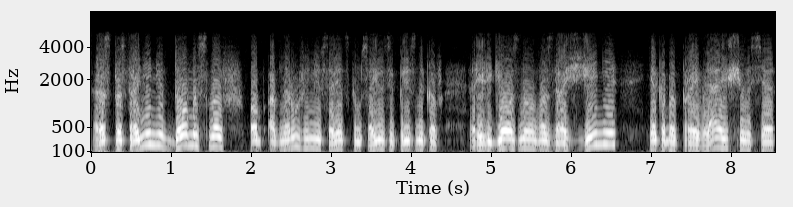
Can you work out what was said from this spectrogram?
распространению домыслов об обнаружении в Советском Союзе признаков религиозного возрождения, якобы проявляющегося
